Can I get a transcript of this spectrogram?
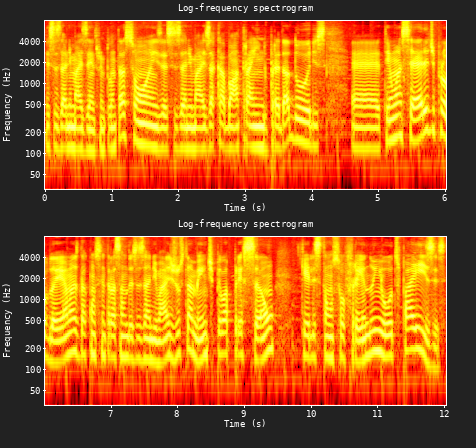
Esses animais entram em plantações, esses animais acabam atraindo predadores. É, tem uma série de problemas da concentração desses animais justamente pela pressão que eles estão sofrendo em outros países.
